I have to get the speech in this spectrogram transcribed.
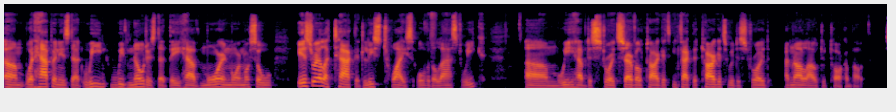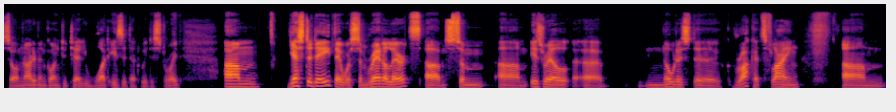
um, what happened is that we we've noticed that they have more and more and more. So Israel attacked at least twice over the last week. Um, we have destroyed several targets. In fact, the targets we destroyed, I'm not allowed to talk about. So I'm not even going to tell you what is it that we destroyed. Um, yesterday there were some red alerts. Um, some um, Israel uh, noticed uh, rockets flying um,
